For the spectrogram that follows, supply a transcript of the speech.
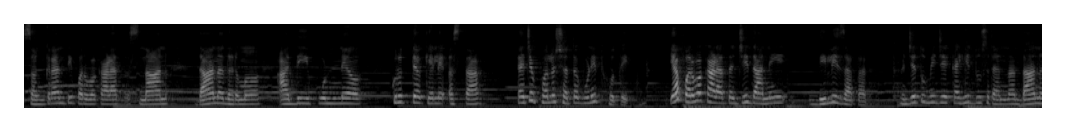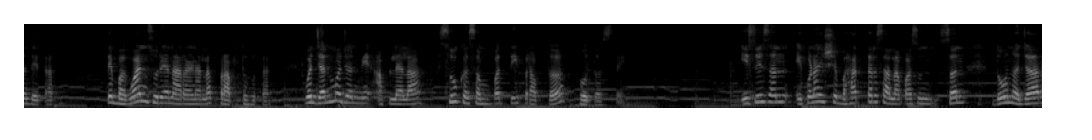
संक्रांती पर्व काळात स्नान दानधर्म आदी पुण्य कृत्य केले असता त्याचे फल शतगुणित होते. या पर्व काळात जी दाने दिली जातात म्हणजे तुम्ही जे काही दुसऱ्यांना दान देतात ते भगवान सूर्यनारायणाला प्राप्त होतात व जन्मजन्मी आपल्याला सुख संपत्ती प्राप्त होत असते. इसवी सन एकोणीसशे बहात्तर सालापासून सन दोन हजार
